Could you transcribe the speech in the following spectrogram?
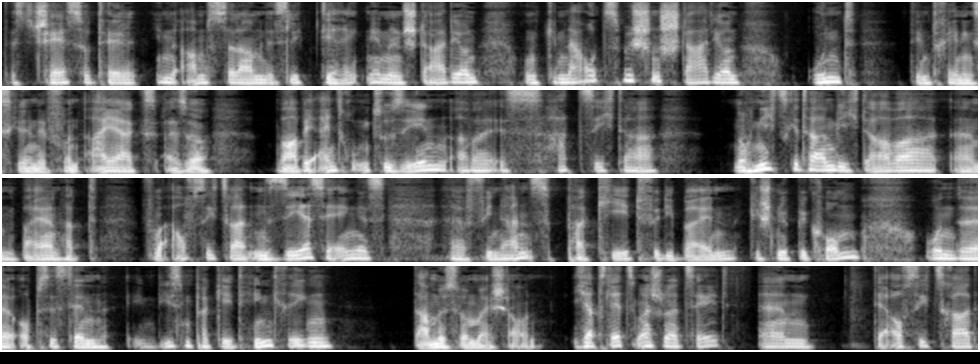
das Chess Hotel in Amsterdam, das liegt direkt neben dem Stadion und genau zwischen Stadion und dem Trainingsgelände von Ajax, also war beeindruckend zu sehen, aber es hat sich da noch nichts getan, wie ich da war. Ähm, Bayern hat vom Aufsichtsrat ein sehr, sehr enges äh, Finanzpaket für die beiden geschnürt bekommen. Und äh, ob sie es denn in diesem Paket hinkriegen, da müssen wir mal schauen. Ich habe es letztes Mal schon erzählt, ähm, der Aufsichtsrat,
